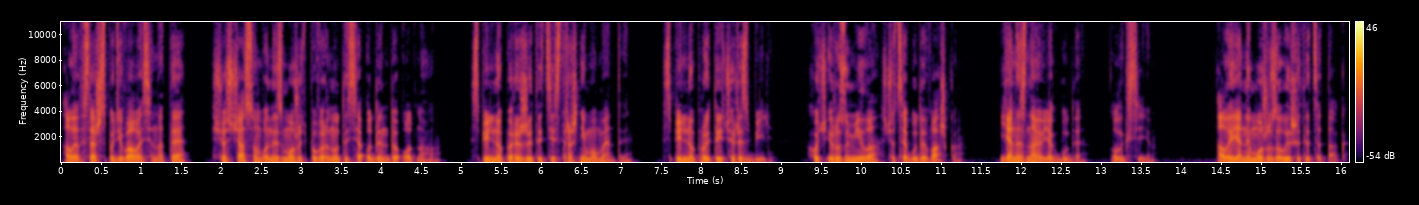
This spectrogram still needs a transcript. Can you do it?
але все ж сподівалася на те, що з часом вони зможуть повернутися один до одного, спільно пережити ці страшні моменти, спільно пройти через біль, хоч і розуміла, що це буде важко. Я не знаю, як буде, Олексію. Але я не можу залишити це так.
